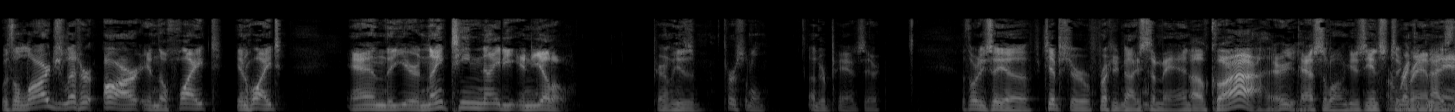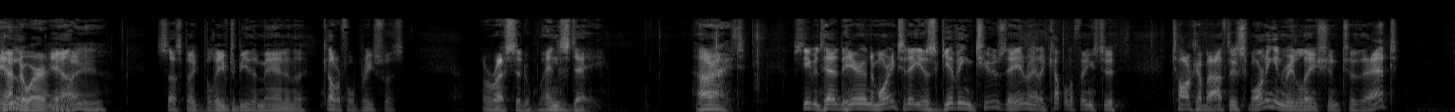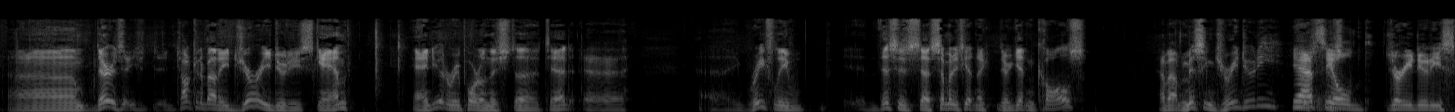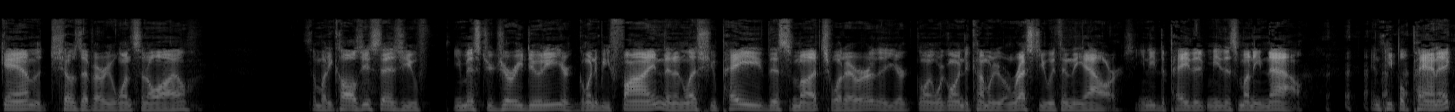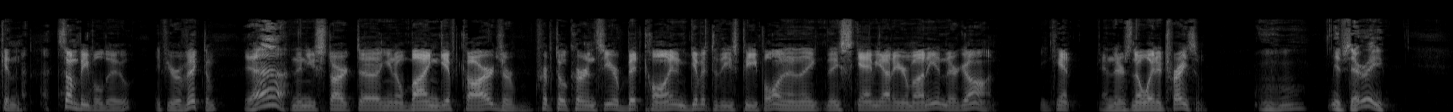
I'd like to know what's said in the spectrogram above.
with a large letter R in the white in white and the year 1990 in yellow. Apparently, his personal underpants there. Authorities say a tipster recognized the man. Of course, there you passed along his Instagram. Recognize the handle. underwear Yeah. Yeah. Suspect believed to be the man in the colorful briefs was arrested Wednesday. All right. Stephen's headed here in the morning. Today is Giving Tuesday, and we had a couple of things to talk about this morning in relation to that. Um, there's talking about a jury duty scam, and you had a report on this, uh, Ted. Uh, uh, briefly, this is uh, somebody's getting a, they're getting calls about missing jury duty. Yeah, it's the old jury duty scam that shows up every once in a while. Somebody calls you, says you you missed your jury duty, you're going to be fined, and unless you pay this much, whatever, that you're going, we're going to come and arrest you within the hour. So you need to pay the, me this money now. And people panic, and some people do. If you're a victim, yeah, and then you start, uh, you know, buying gift cards or cryptocurrency or Bitcoin and give it to these people, and then they they scam you out of your money, and they're gone. You can't, and there's no way to trace them. Mm-hmm. Is there a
